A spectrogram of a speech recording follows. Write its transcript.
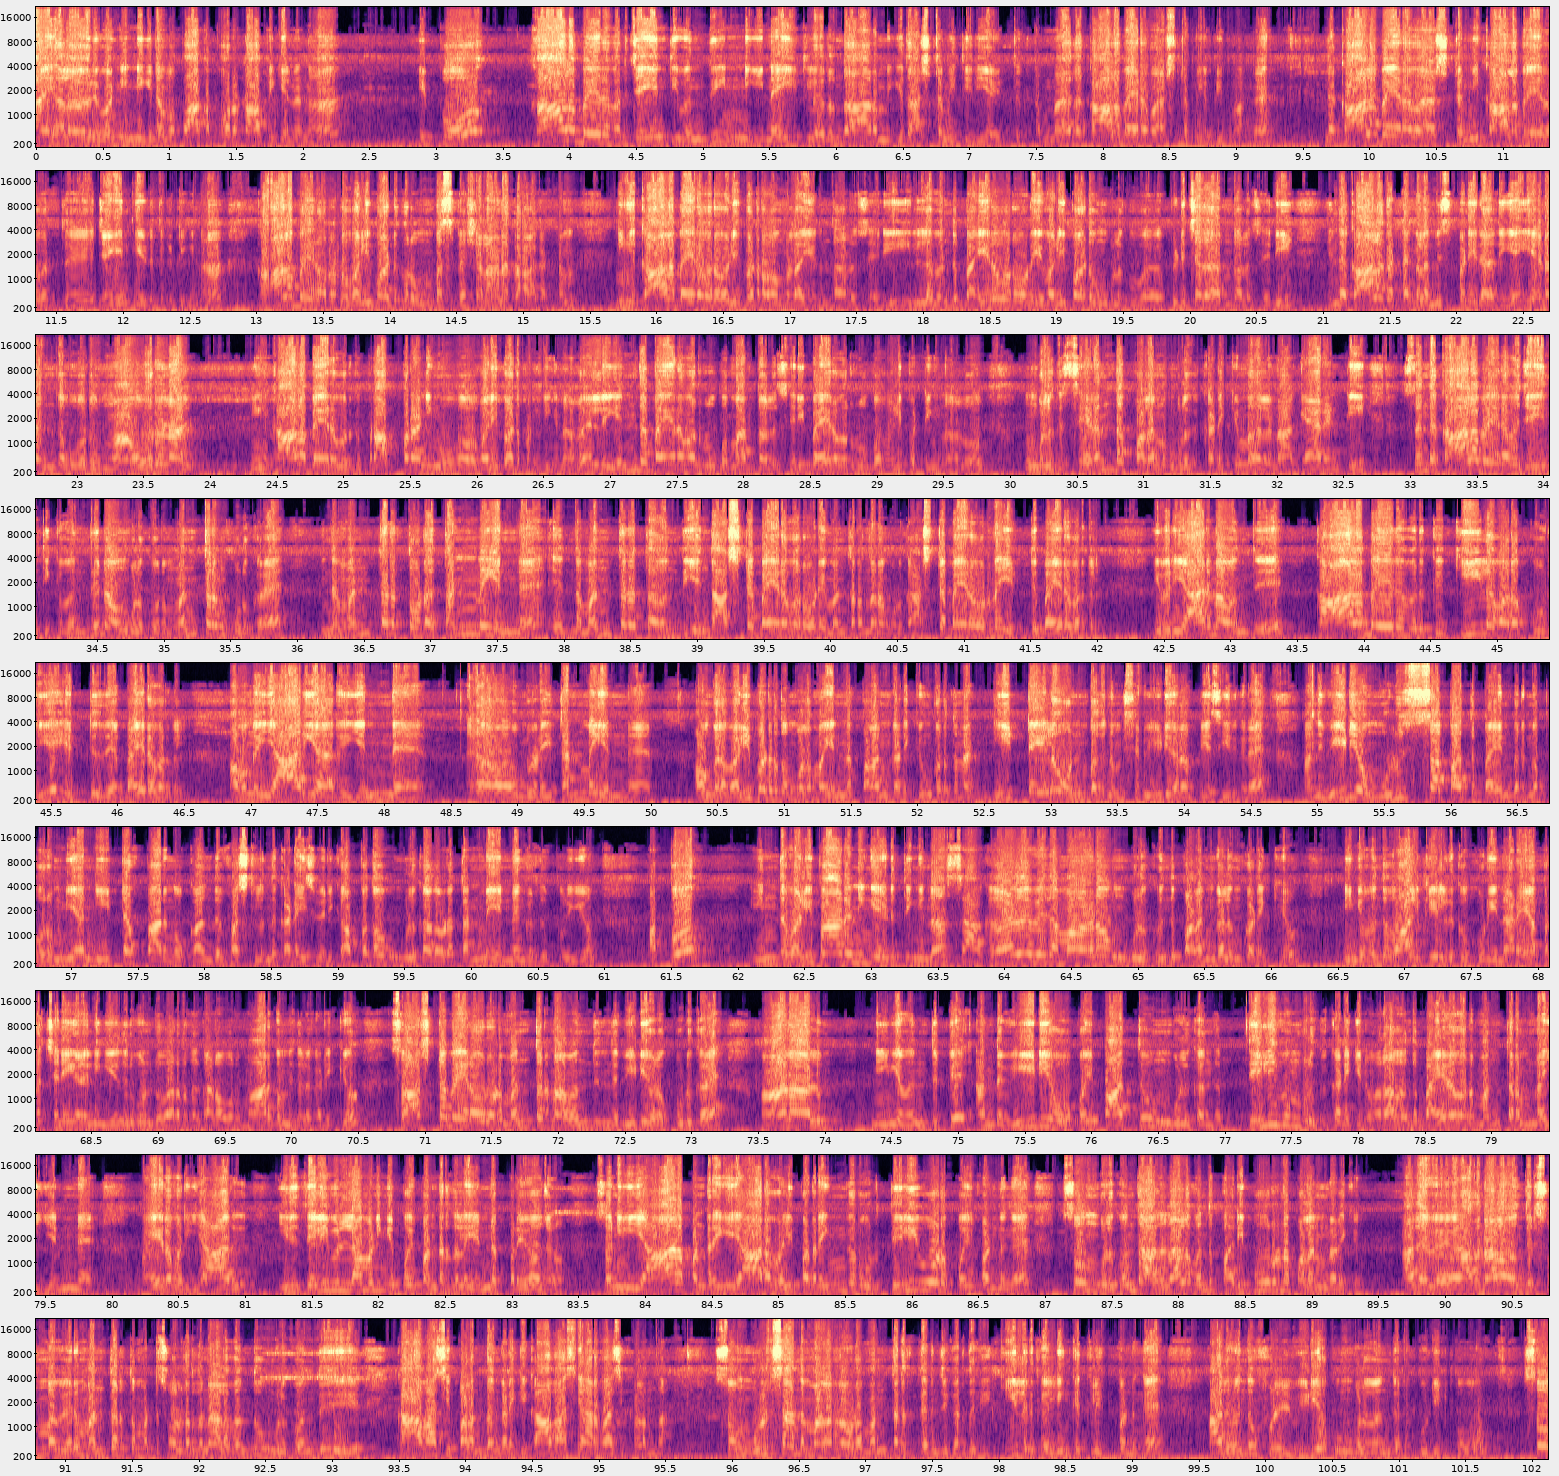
Hi hello everyone இன்னைக்கு நம்ம பார்க்க போற டாபிக் என்னன்னா இப்போ காலபைரவர் ஜெயந்தி வந்து இன்னைக்கு நைட்ல இருந்து ஆரம்பிக்குது அஷ்டமி திதியை எடுத்துக்கிட்டோம்னா இந்த காலபைரவ அஷ்டமி அப்படிம்பாங்க. இந்த காலபைரவ அஷ்டமி காலபைரவர் ஜெயந்தி எடுத்துக்கிட்டீங்கன்னா காலபைரவரோட வழிபாட்டுக்கு ரொம்ப ஸ்பெஷலான காலகட்டம். நீங்க காலபைரவரை வழிபடுறவங்களா இருந்தாலும் சரி இல்ல வந்து பைரவருடைய வழிபாடு உங்களுக்கு பிடிச்சதா இருந்தாலும் சரி இந்த காலகட்டங்களை மிஸ் பண்ணிடாதீங்க. ஏன்னா இந்த ஒரு மா ஒரு நாள் நீங்க கால பைரவருக்கு ப்ராப்பரா நீங்க வழிபாடு பண்ணீங்கனாலோ இல்ல எந்த பைரவர் ரூபமா இருந்தாலும் சரி பைரவர் ரூபம் வழிபட்டீங்கனாலும் உங்களுக்கு சிறந்த பலன் உங்களுக்கு கிடைக்கும். அதுல நான் கேரண்டி சோ இந்த கால பைரவ ஜெயந்திக்கு வந்து நான் உங்களுக்கு ஒரு மந்திரம் கொடுக்குறேன். இந்த மந்திரத்தோட தன்மை என்ன? இந்த மந்திரத்தை வந்து இந்த அஷ்ட பைரவருடைய மந்திரம் தான் நான் கொடுக்குறேன். அஷ்ட பைரவர்னா எட்டு பைரவர்கள். இவர் யாருன்னா வந்து கால பைரவருக்கு கீழே வரக்கூடிய எட்டு பைரவர்கள். அவங்க யார் யாரு என்ன அவங்களுடைய தன்மை என்ன அவங்கள வழிபடுறது மூலமா என்ன பலன் கிடைக்குங்கிறது நான் டீட்டெயிலா ஒன்பது நிமிஷம் வீடியோ நான் பேசியிருக்கிறேன். அந்த வீடியோ முழுசா பார்த்து பயன்பெறுங்க பொறுமையா நீட்டா பாருங்க உட்காந்து ஃபர்ஸ்ட்ல இருந்து கடைசி வரைக்கும். அப்பதான் உங்களுக்கு அதோட தன்மை என்னங்கிறது புரியும். அப்போ இந்த வழிபாடு நீங்க எடுத்தீங்கன்னா சகல விதமான உங்களுக்கு வந்து பலன்களும் கிடைக்கும். நீங்க வந்து வாழ்க்கையில் இருக்கக்கூடிய நிறைய பிரச்சனைகளை நீங்க எதிர்கொண்டு வர்றதுக்கான ஒரு மார்க்கம் இதுல கிடைக்கும். சோ அஷ்டபைரவரோட மந்திரம் நான் வந்து இந்த வீடியோல கொடுக்குறேன். ஆனாலும் நீங்க வந்துட்டு அந்த வீடியோவை போய் பார்த்து உங்களுக்கு அந்த தெளிவு உங்களுக்கு கிடைக்கணும். அதாவது வந்து பைரவர் மந்திரம்னா என்ன? பைரவர் யாரு? இது தெளிவு இல்லாம நீங்க போய் பண்றதுல என்ன பிரயோஜனம்? சோ நீங்க யாரை பண்றீங்க? யாரை வழிபடுறீங்கிற ஒரு தெளிவோட போய் பண்ணுங்க. சோ உங்களுக்கு வந்து அதனால வந்து பரிபூர்ண பலன் கிடைக்கும். அதை அதனால வந்து சும்மா வெறும் மந்திரத்தை மட்டும் சொல்றதுனால வந்து உங்களுக்கு வந்து காவாசி பழம் தான் கிடைக்கும். காவாசி ஆரவாசி பழம் தான். ஸோ முழுசா அந்த மலனோட மந்திரத்தை தெரிஞ்சுக்கிறதுக்கு கீழே இருக்க லிங்க் கிளிக் பண்ணுங்க. அது வந்து ஃபுல் வீடியோக்கு உங்களை வந்துட்டு கூட்டிட்டு போகும். ஸோ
